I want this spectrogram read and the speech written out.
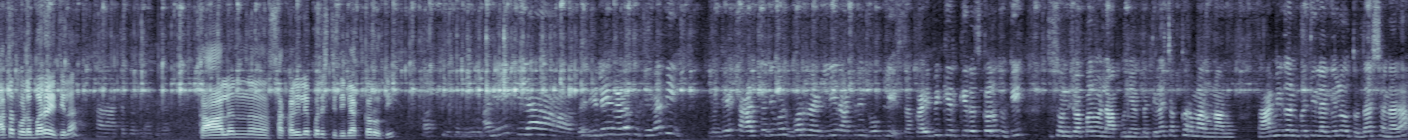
आता थोडं बरं आहे तिला. हा आता बरं बरं. काल अन सकाळी लय परिस्थिती बेकार होती. आणि तिला घरी लई रडत होती ना ती. म्हणजे काल तर दिवसभर रडली रात्री झोपली. सकाळी बी किरकिरच करत होती. सोनची बाप्पा म्हणलं आपण एकदा तिला चक्कर मारून आणू. तर आम्ही गणपतीला गेलो होतो दर्शनाला.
